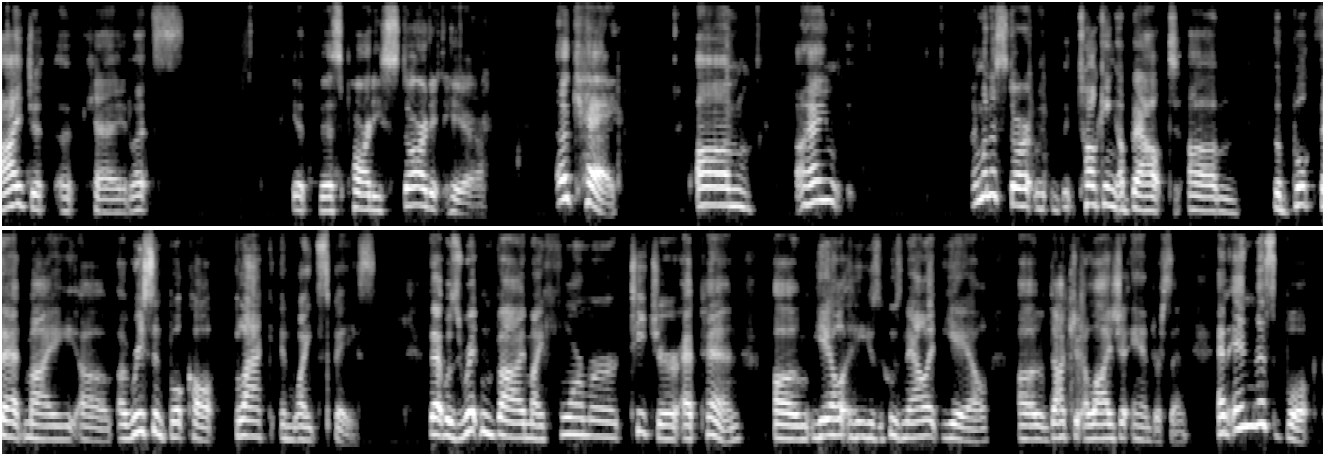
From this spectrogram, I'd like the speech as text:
I just okay. Let's get this party started here. Okay. Um, I'm I'm going to start talking about um, the book that my uh, a recent book called Black in White Space that was written by my former teacher at Penn, um, Yale, he's, who's now at Yale, uh, Dr. Elijah Anderson. And in this book,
